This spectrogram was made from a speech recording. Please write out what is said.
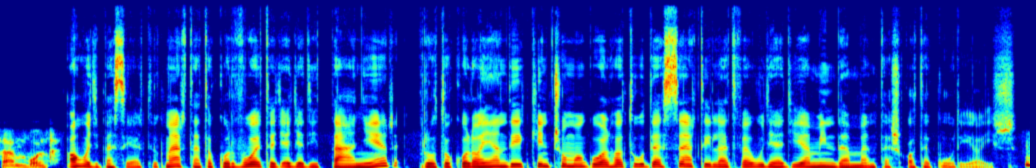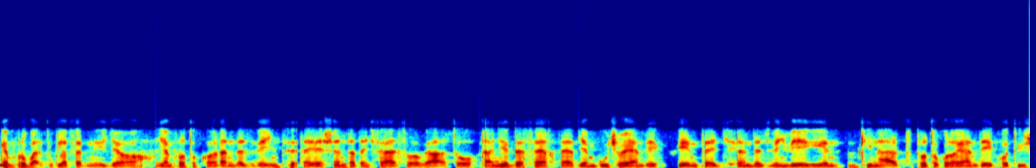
szám volt. Ahogy beszéltük már, tehát akkor volt egy egyedi tányér, protokoll ajándékként csomagolható desszert, illetve ugye egy ilyen mindenmentes kategória is. Igen, próbáltuk lefedni így a ilyen protokoll rendezvényt teljesen, tehát egy felszolgálható tányérdesszertet, ilyen búcsójándékként egy rendezvény végén kínált protokollajándékot is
